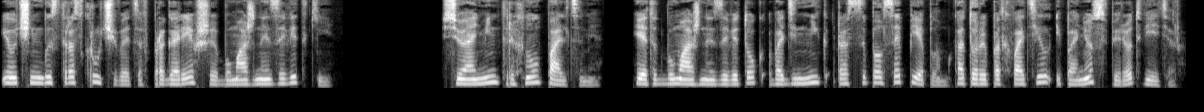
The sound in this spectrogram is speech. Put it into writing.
и очень быстро скручивается в прогоревшие бумажные завитки. Сюаньминь тряхнул пальцами, и этот бумажный завиток в один миг рассыпался пеплом, который подхватил и понес вперед ветер.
